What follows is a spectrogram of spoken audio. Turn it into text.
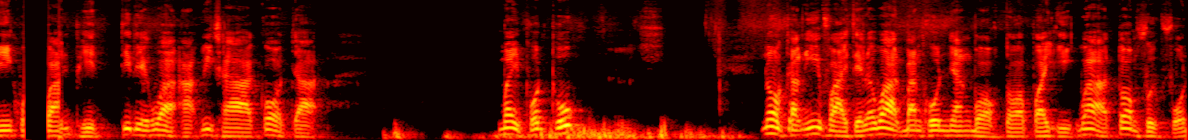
มีความเห็นผิดที่เรียกว่าอาวิชชาก็จะไม่พ้นทุกข์นอกจากนี้ฝ่ายเถรวาทบางคนยังบอกต่อไปอีกว่าต้องฝึกฝน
